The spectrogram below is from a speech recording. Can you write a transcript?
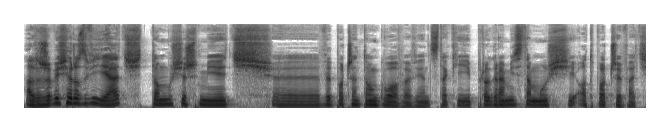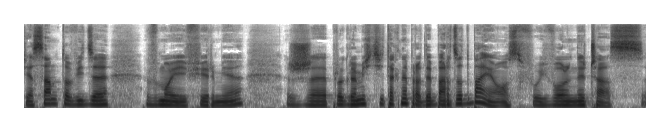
Ale żeby się rozwijać, to musisz mieć e, wypoczętą głowę, więc taki programista musi odpoczywać. Ja sam to widzę w mojej firmie, że programiści tak naprawdę bardzo dbają o swój wolny czas.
